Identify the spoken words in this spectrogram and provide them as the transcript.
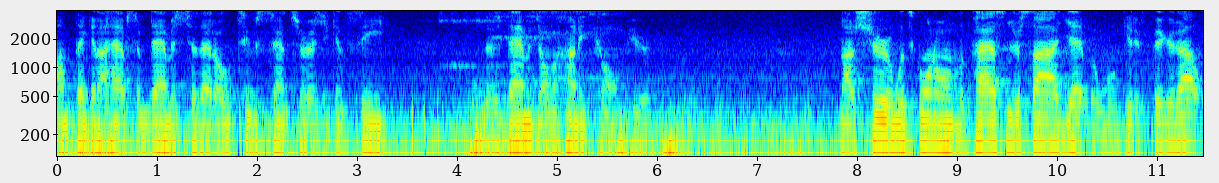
I'm thinking I have some damage to that O2 sensor. As you can see, there's damage on the honeycomb here. Not sure what's going on on the passenger side yet, but we'll get it figured out.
